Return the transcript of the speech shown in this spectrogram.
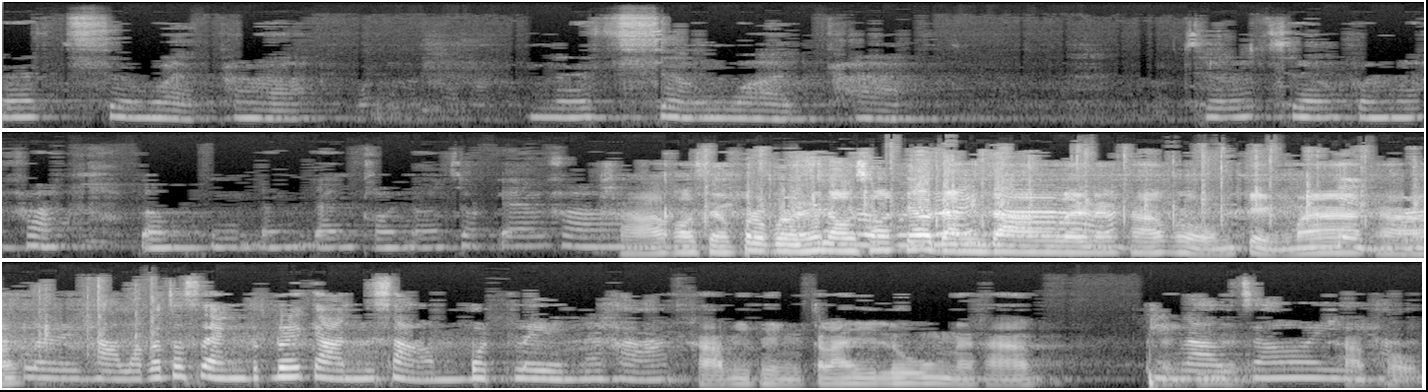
นัดสวัสดิ์ค่ะ นัดสวัสดิ์ค่ะเชิญ เชิญฟังนะคะลองเพลงดังๆของน้องสักแก้วค่ะครับขอเสียงปรบมือให้น้องช่อแก้วดัง ๆ เลยนะครับผมเก่งมากเก่งครัมาบ กเลยค่ะ แล้วก็จะแสดงด้วยกันสามบทเพลงนะคะ ครับมีเพลงใกล้ลุ่งนะครับเพลงลาวจ้อยครับค่ะ ผม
